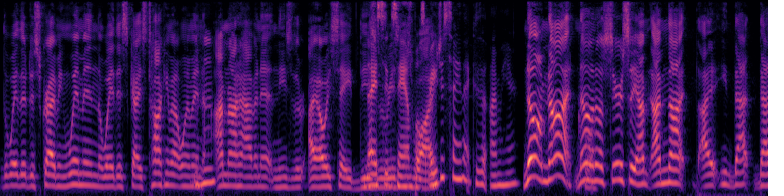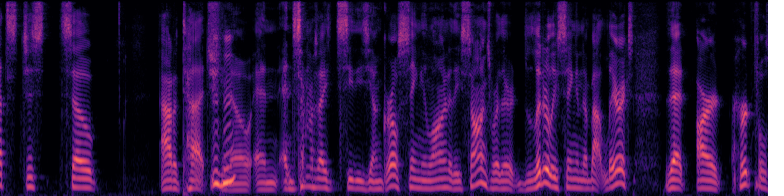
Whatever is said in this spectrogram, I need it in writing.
the way they're describing women, the way this guy's talking about women, I'm not having it. And these are the, I always say these are nice the examples why. are you just saying that because i'm here No, I'm not. No, no, seriously, I'm I'm not. I that that's just so out of touch, Mm-hmm. you know. And and sometimes I see these young girls singing along to these songs where they're literally singing about lyrics that are hurtful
